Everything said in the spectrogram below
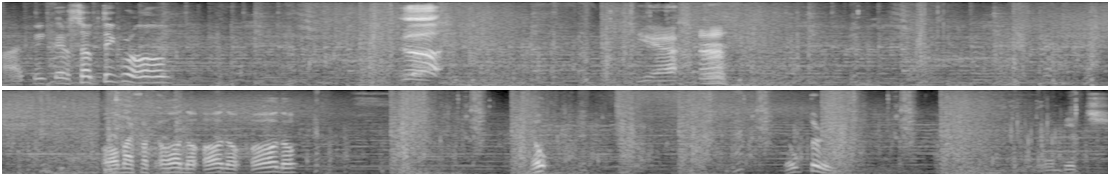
I think there's something wrong. Ugh. Yeah. uh. Oh my fuck! Oh no! Oh no! Oh no! Nope. Nope. Yeah, bitch.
